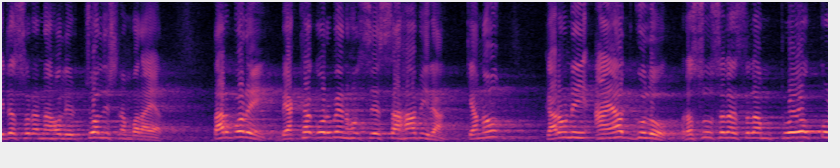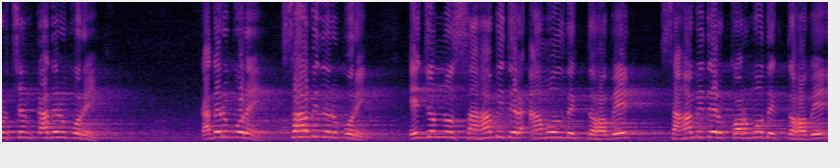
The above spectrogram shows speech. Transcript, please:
এটা সোরা না হলে চল্লিশ নম্বর আয়াত। তারপরে ব্যাখ্যা করবেন হচ্ছে সাহাবিরা। কেন? কারণ এই আয়াতগুলো রসুল সাল্লাহ সাল্লাম প্রয়োগ করছেন কাদের উপরে? কাদের উপরে? সাহাবিদের উপরে। এই জন্য সাহাবিদের আমল দেখতে হবে, সাহাবিদের কর্ম দেখতে হবে।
